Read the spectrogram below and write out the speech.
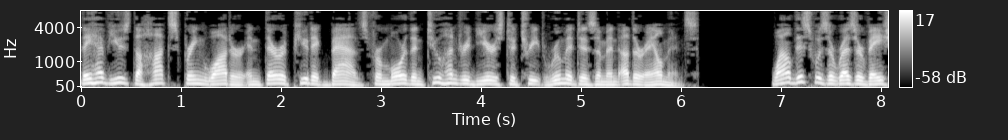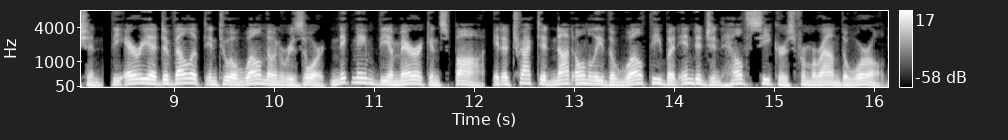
They have used the hot spring water in therapeutic baths for more than 200 years to treat rheumatism and other ailments. While this was a reservation, the area developed into a well-known resort nicknamed the American Spa. It attracted not only the wealthy but indigent health seekers from around the world.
